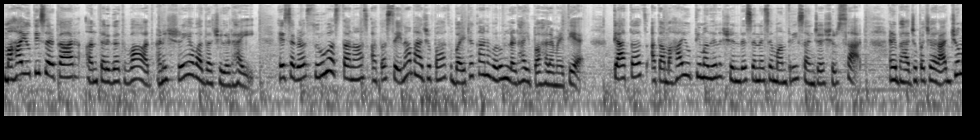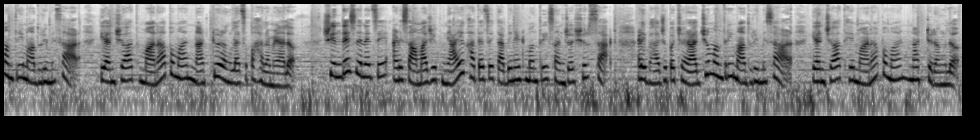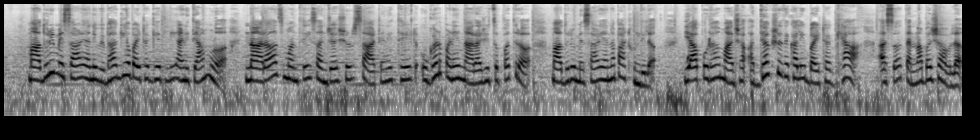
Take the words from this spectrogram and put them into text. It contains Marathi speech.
महायुती सरकार अंतर्गत वाद आणि श्रेयवादाची लढाई. हे सगळं सुरू असतानाच आता सेना भाजपात बैठकांवरून लढाई पाहायला मिळतेय. त्यातच आता महायुतीमधील शिंदे सेनेचे मंत्री संजय शिरसाट आणि भाजपच्या राज्यमंत्री माधुरी मिसाळ यांच्यात मानापमान नाट्य रंगल्याचं पाहायला मिळालं. शिंदे सेनेचे आणि सामाजिक न्याय खात्याचे कॅबिनेट मंत्री संजय शिरसाट आणि भाजपच्या राज्यमंत्री माधुरी मिसाळ यांच्यात हे मानापमान नाट्य रंगलं. माधुरी मिसाळ यांनी विभागीय बैठक घेतली आणि त्यामुळं नाराज मंत्री संजय शिरसाट यांनी थेट उघडपणे नाराजीचं पत्र माधुरी मिसाळ यांना पाठवून दिलं. यापुढं माझ्या अध्यक्षतेखाली बैठक घ्या असं त्यांना बजावलं.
